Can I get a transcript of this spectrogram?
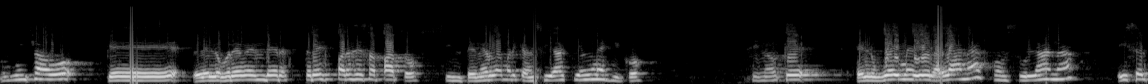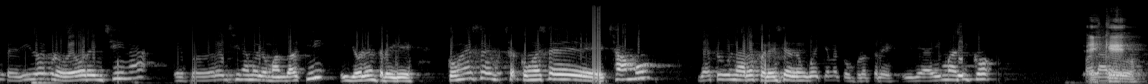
un chavo que le logré vender tres pares de zapatos sin tener la mercancía aquí en México, sino que el güey me dio la lana, con su lana hice el pedido al proveedor en China el proveedor en China me lo mandó aquí y yo le entregué. Con ese, con ese chamo ya tuve una referencia de un güey que me compró tres. Y de ahí, marico. Es que,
